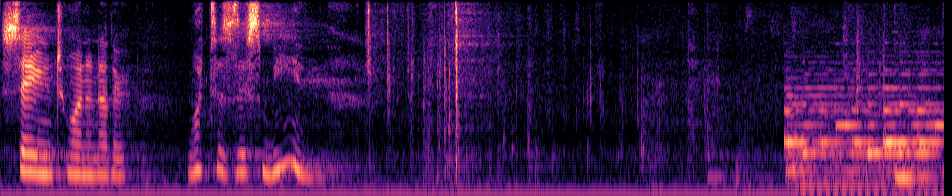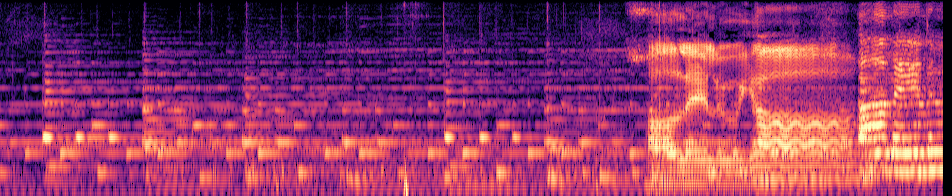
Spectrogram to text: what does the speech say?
saying to one another, What does this mean? Alleluia. Alleluia. Alleluia.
